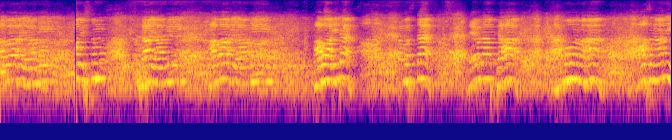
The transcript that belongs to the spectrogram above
ஆவாஹயாமி விஷ்ணும் தியாயாமி ஆவாஹயாமி ஆவாஹித समस्त देवताभ्यः नमो नमः आसनानि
